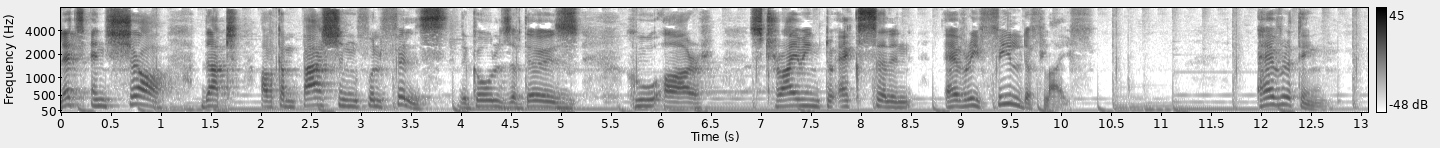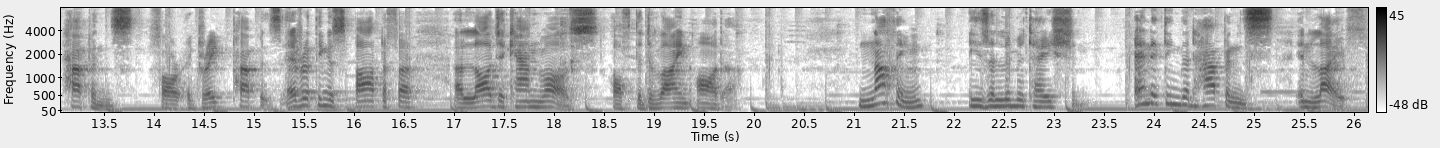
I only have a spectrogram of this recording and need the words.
Let's ensure that our compassion fulfills the goals of those who are striving to excel in every field of life. Everything happens for a great purpose, everything is part of a, a larger canvas of the divine order. Nothing is a limitation. Anything that happens in life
